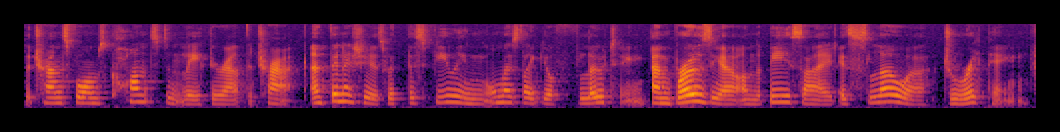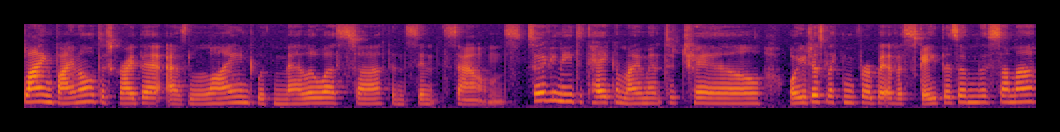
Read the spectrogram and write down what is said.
that transforms constantly throughout the track and finishes with this feeling almost like you're floating. Ambrosia on the B-side is slower, dripping. Flying Vinyl describe it as lined with mellower surf and synth sounds. So if you need to take a moment to chill or you're just looking for a bit of escapism this summer,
